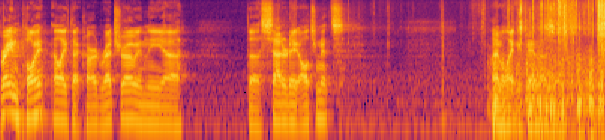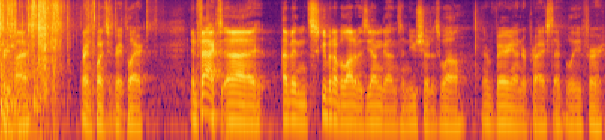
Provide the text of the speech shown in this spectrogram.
Brayden Point. I like that card. Retro in the uh, the Saturday alternates. I'm a Lightning fan though, so pretty biased. Brayden Point's a great player. In fact, uh, I've been scooping up a lot of his young guns, and you should as well. They're very underpriced, I believe, for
